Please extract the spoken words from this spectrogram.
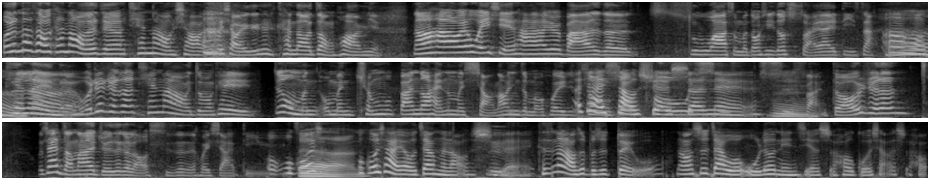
我就那时候看到，我就觉得天哪，我小那么小一个看到这种画面，然后他会威胁他，他就把他的书啊什么东西都甩在地上。哦，天哪类的，我就觉得天哪，我怎么可以？就是我们我们全部班都还那么小，然后你怎么会而且还小学生哎、示范，对吧？我就觉得，我现在长大就觉得这个老师真的会下地狱。我我国小我国小也有这样的老师嗯。哎、可是那老师不是对我，然后是在我五六年级的时候，国小的时候，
